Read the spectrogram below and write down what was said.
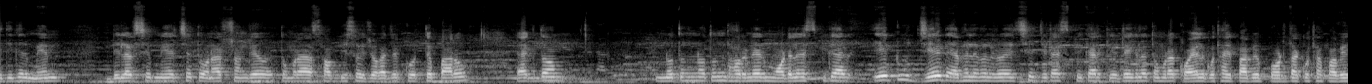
এদিকের মেন ডিলারশিপ নিয়েছে, তো ওনার সঙ্গে তোমরা সব বিষয়ে যোগাযোগ করতে পারো। একদম নতুন নতুন ধরনের মডেলের speaker A to Z available রয়েছে, যেটা স্পিকার কেটে গেলে তোমরা কয়েল কোথায় পাবে, পর্দা কোথায় পাবে,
